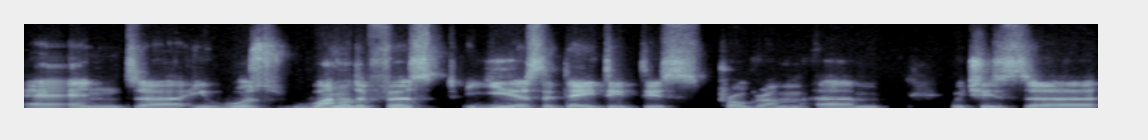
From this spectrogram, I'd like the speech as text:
And uh, it was one of the first years that they did this program, um, which is uh,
